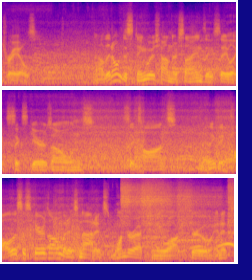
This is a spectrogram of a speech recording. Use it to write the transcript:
trails. Now they don't distinguish on their signs, they say like six scare zones, six haunts. And I think they call this a scare zone, but it's not. It's one direction you walk through, and it's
